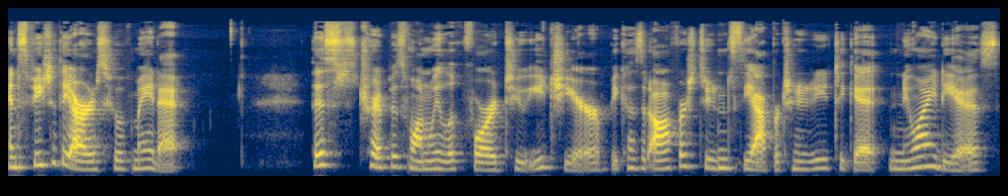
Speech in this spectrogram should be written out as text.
and speak to the artists who have made it. This trip is one we look forward to each year because it offers students the opportunity to get new ideas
